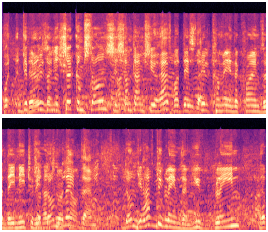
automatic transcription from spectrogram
But it depends on the circumstances. Sometimes you have But to they're do still that. committing the crimes, and they need to be So held don't blame them. Don't You have to blame them. You blame the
